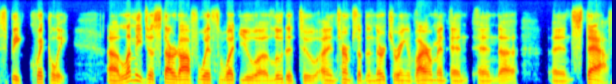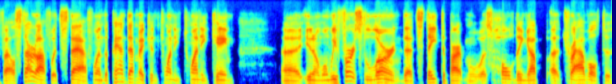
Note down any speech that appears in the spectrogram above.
speak quickly. Uh, let me just start off with what you alluded to uh, in terms of the nurturing environment and and uh, and staff. I'll start off with staff. When the pandemic in 2020 came uh, you know, when we first learned that State Department was holding up uh, travel to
